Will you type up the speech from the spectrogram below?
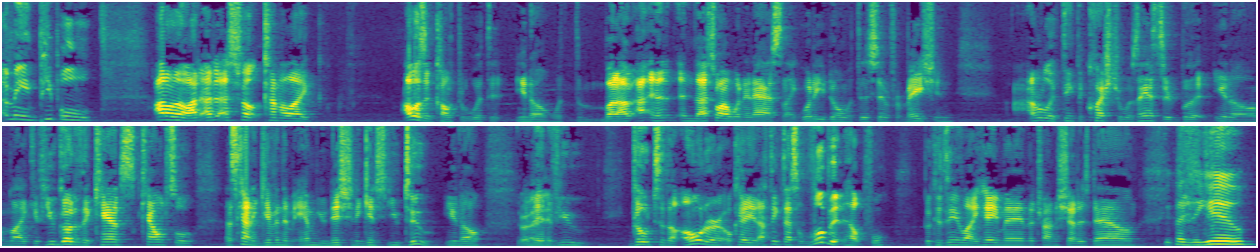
I mean, people, I don't know. I, I just felt kind of like I wasn't comfortable with it, you know, with them. But I, I and, and that's why I went and asked, like, what are you doing with this information? I don't really think the question was answered, but you know, I'm like, if you go to the council, council that's kind of giving them ammunition against you too, you know. And then if you go to the owner, okay, I think that's a little bit helpful because then you're like, hey man, they're trying to shut us down. Because of you.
